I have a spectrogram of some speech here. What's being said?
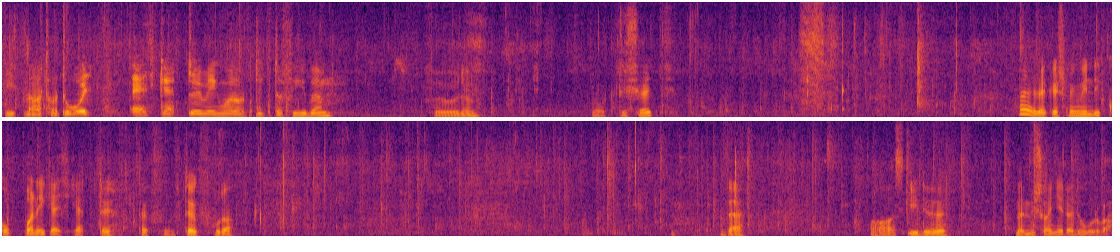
Itt látható, hogy egy-kettő még maradt itt a fűben. Földön. Ott is egy. Érdekes, még mindig koppanik egy-kettő. Tök, tök fura. De az idő nem is annyira durva.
